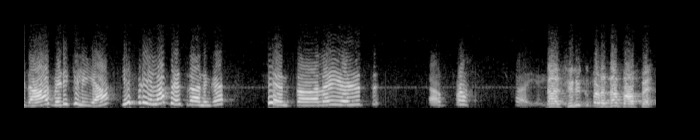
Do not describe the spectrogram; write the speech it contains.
வெடிச்சுதா வெடிக்கலையா? இப்படி எல்லாம் பேசுறானுங்க. என் தலை எழுத்து. அப்பா. நான் சிறுக்கு படம் தான் பாப்பேன்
